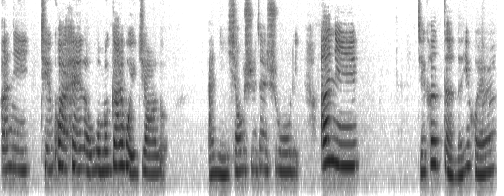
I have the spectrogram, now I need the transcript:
安妮，天快黑了，我们该回家了。”安妮消失在树屋里。安妮，杰克等了一会儿，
